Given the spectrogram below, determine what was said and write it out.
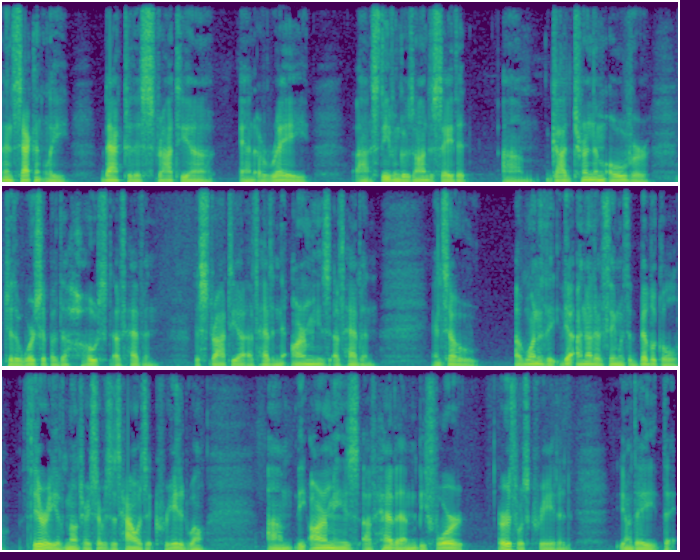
And then secondly, back to this stratia and array, uh, Stephen goes on to say that um, God turned them over to the worship of the host of heaven, the stratia of heaven, the armies of heaven. And so, uh, one of the, the, another thing with the biblical theory of military service is how is it created? Well, um, the armies of heaven before earth was created, you know, they, they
